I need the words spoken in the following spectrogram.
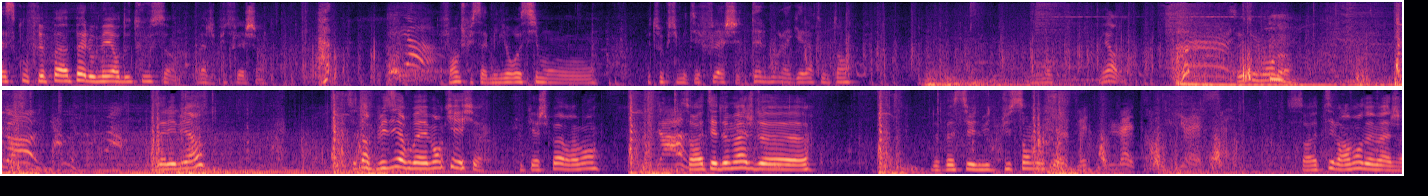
Est-ce qu'on ferait pas appel au meilleur de tous? Là, j'ai plus de flèches. Hein. Il faut que je puisse améliorer aussi mon... Le truc tu mettais flèches, c'est tellement la galère tout le temps. Merde. Salut tout le monde. Vous allez bien? C'est un plaisir, vous m'avez manqué. Je vous cache pas vraiment. Ça aurait été dommage de de passer une nuit de plus sans vous. quoi. Je vais te mettre en pièces Ça aurait été vraiment dommage.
